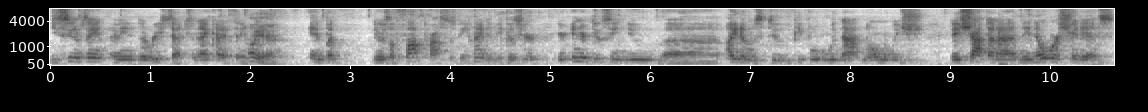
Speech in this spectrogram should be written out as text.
You see what I'm saying? I mean, the resets and that kind of thing. Oh yeah. And but there's a thought process behind it because you're you're introducing new uh, items to people who would not normally. Sh- they shop down a, they know where shit is,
